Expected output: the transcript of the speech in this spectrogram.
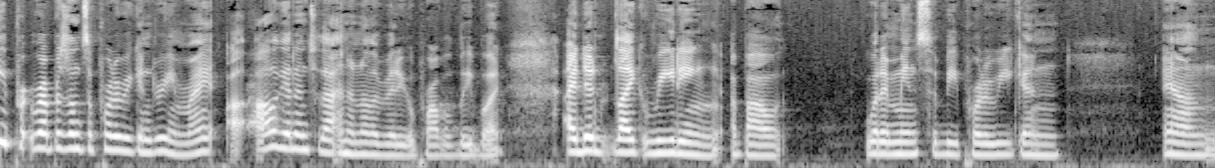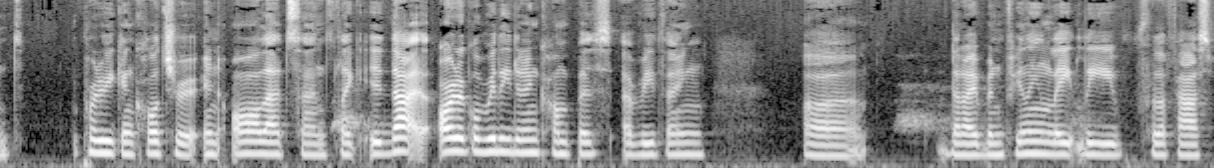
he pr- represents a Puerto Rican dream, right? I- I'll get into that in another video probably, but I did like reading about what it means to be Puerto Rican and Puerto Rican culture in all that sense. Like it, that article really did encompass everything uh, that I've been feeling lately for the past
